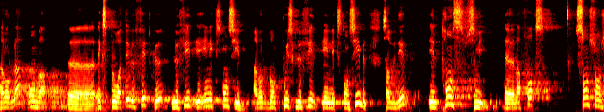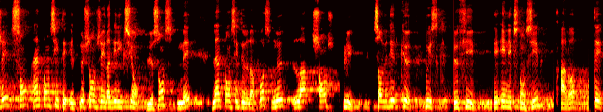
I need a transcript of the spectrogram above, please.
Alors là, on va euh, exploiter le fait que le fil est inextensible. Alors donc, puisque le fil est inextensible, ça veut dire il transmet euh, la force sans changer son intensité. Il peut changer la direction, le sens, mais l'intensité de la force ne la change plus. Ça veut dire que puisque le fil est inextensible, alors T1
